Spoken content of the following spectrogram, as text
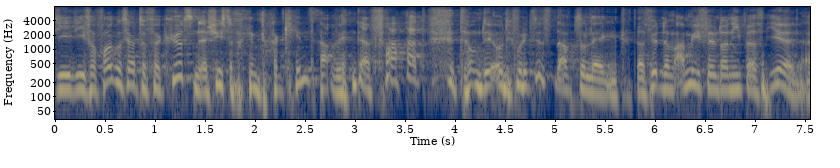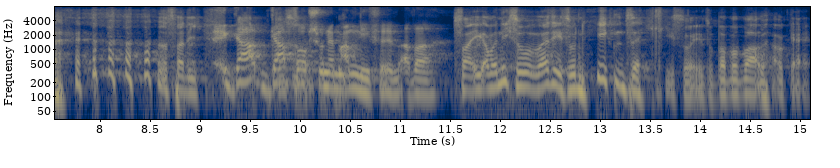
die, die Verfolgungsjagd zu verkürzen. Er schießt aber ein paar Kinder während der Fahrt, um die, um die Polizisten abzulenken. Das wird in einem Ami-Film doch nie passieren. das fand ich. Gab es auch schon im Ami-Film, aber. Das war aber nicht so, weiß ich, so nebensächlich so. so okay,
